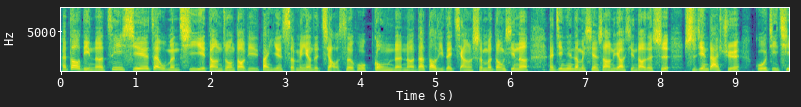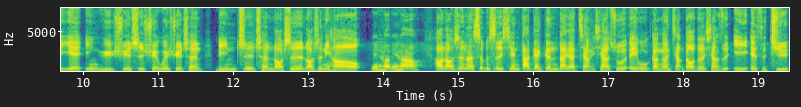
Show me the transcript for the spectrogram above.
那到底呢，这一些在我们企业当中到底扮演什么样的角色或功能呢？那到底在讲什么东西呢？那今天在我们线上呢，邀请到的是实践大学国际企业英语学士学位学程林志成老师。老师你好，你好，你好，好，老师，那是不是先大概跟大家讲一下？说，哎，我刚刚讲到的，像是 ESG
